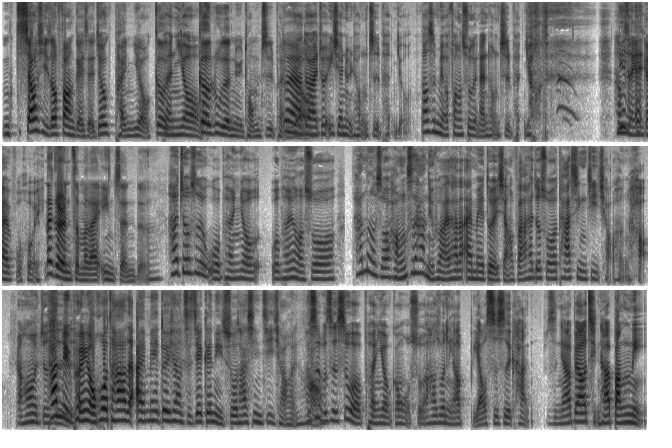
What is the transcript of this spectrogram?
你消息都放给谁？就朋友，各朋友各路的女同志朋友。对啊对啊，就一些女同志朋友，倒是没有放出给男同志朋友的。他们应该不会。那个人怎么来应征的？他就是我朋友。我朋友说，他那个时候好像是他女朋友还是他的暧昧对象，反正他就说他性技巧很好。然后就是他女朋友或他的暧昧对象直接跟你说他性技巧很好。不是不是，是我朋友跟我说，他说你要不要试试看？就是你要不要请他帮你？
